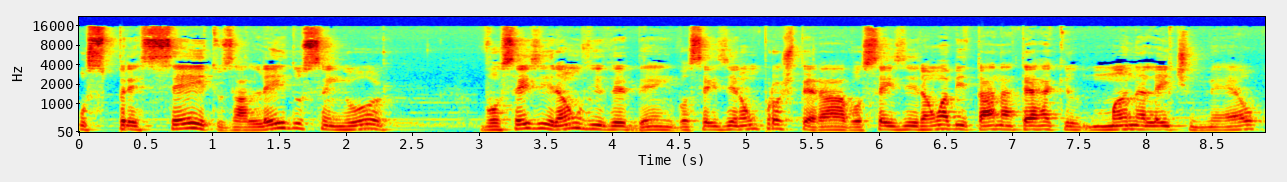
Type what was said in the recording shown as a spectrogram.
os preceitos, a lei do Senhor, vocês irão viver bem, vocês irão prosperar, vocês irão habitar na terra que mana leite e mel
